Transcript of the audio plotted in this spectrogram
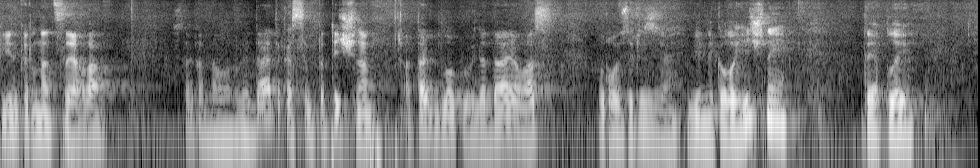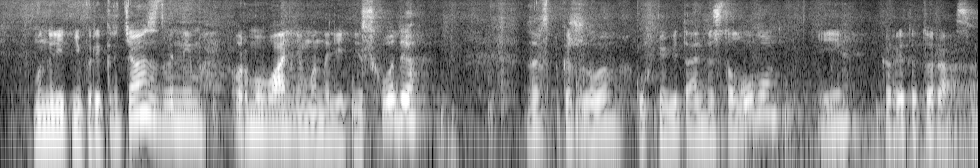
клінкерна цегла. Ось так вона виглядає, така симпатична. А так блок виглядає у вас в розрізі. Він екологічний, теплий. Монолітні перекриття з двойним ормуванням, монолітні сходи. Зараз покажу вам кухню вітальню столову і корито терасу.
